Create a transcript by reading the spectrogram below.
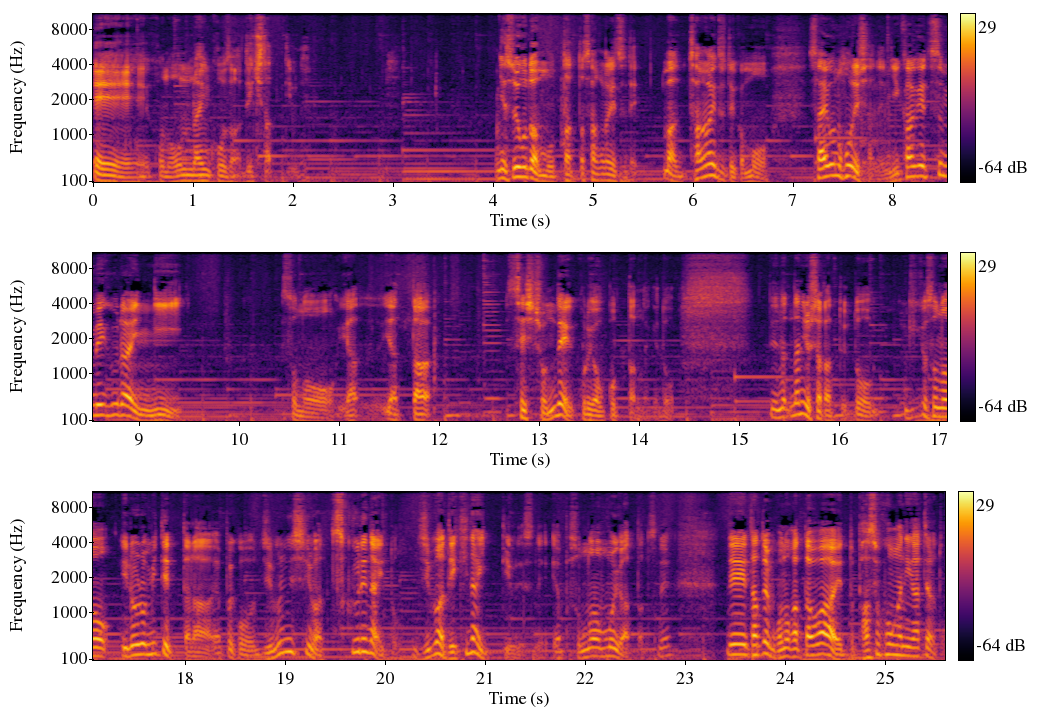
えー、このオンライン講座ができたっていうね。で、そういうことはもうたった3ヶ月で。まあ、3ヶ月というかもう、最後の方でしたね。2ヶ月目ぐらいに、その、や、やったセッションでこれが起こったんだけど、で、何をしたかっていうと、結局その、いろいろ見てったら、やっぱりこう、自分自身は作れないと。自分はできないっていうですね、やっぱそんな思いがあったんですね。で、例えばこの方は、えっと、パソコンが苦手だと。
